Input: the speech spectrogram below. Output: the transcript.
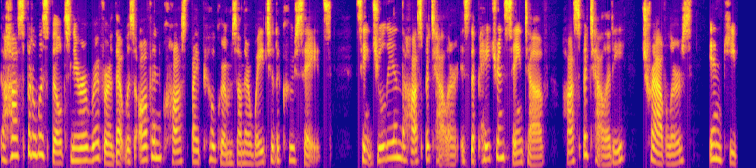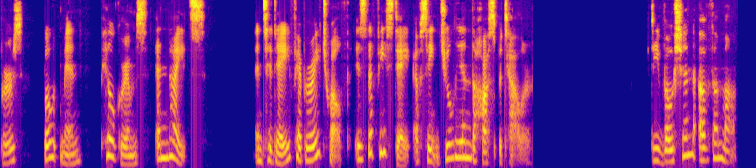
The hospital was built near a river that was often crossed by pilgrims on their way to the Crusades. St. Julian the Hospitaller is the patron saint of hospitality, travelers, innkeepers, boatmen, pilgrims, and knights. And today, February 12th, is the feast day of St. Julian the Hospitaller. Devotion of the Month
